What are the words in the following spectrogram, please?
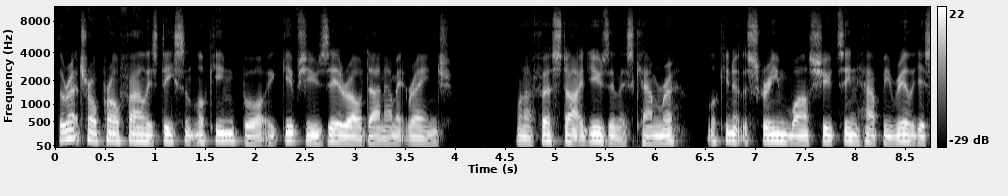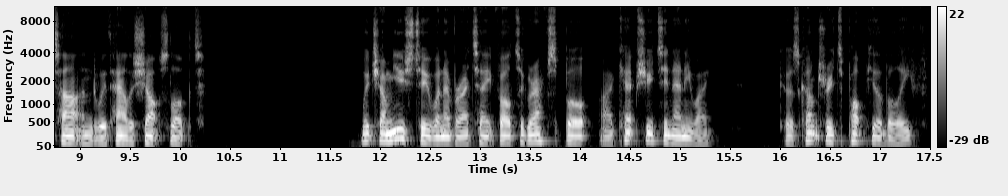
The retro profile is decent looking, but it gives you zero dynamic range. When I first started using this camera, looking at the screen while shooting had me really disheartened with how the shots looked. Which I'm used to whenever I take photographs, but I kept shooting anyway, because contrary to popular belief,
